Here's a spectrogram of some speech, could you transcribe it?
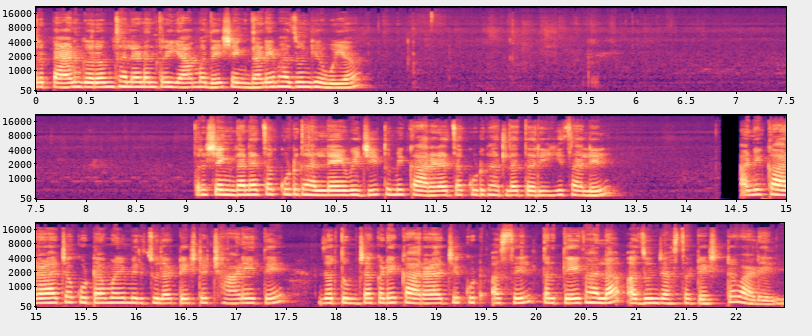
तर पॅन गरम झाल्यानंतर यामध्ये शेंगदाणे भाजून घेऊया. तर शेंगदाण्याचा कूट घालण्याऐवजी तुम्ही कारळ्याचा कूट घातला तरीही चालेल. आणि कारळाच्या कुटामुळे मिरचूला टेस्ट छान येते. जर तुमच्याकडे कारळाचे कूट असेल तर ते घाला अजून जास्त टेस्ट वाढेल.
